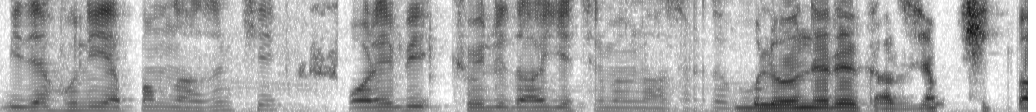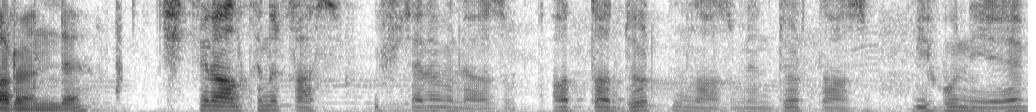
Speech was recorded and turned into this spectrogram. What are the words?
bir de huni yapmam lazım ki oraya bir köylü daha getirmem lazım. Bu Bloğu nereye kazacağım? Çit var önde. çitin altını kas. Üç tane mi lazım? Hatta dört mü lazım? Yani dört lazım. Bir huniye,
